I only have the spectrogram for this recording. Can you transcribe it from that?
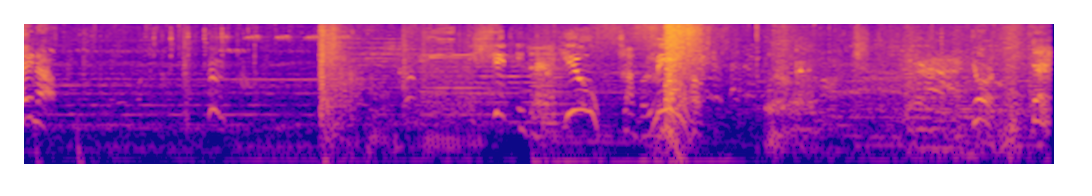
Away now! Shit, either you trouble me. You're dead.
